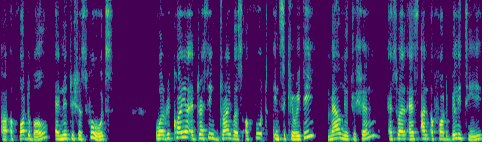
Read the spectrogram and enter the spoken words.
affordable and nutritious foods will require addressing drivers of food insecurity, malnutrition, as well as unaffordability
